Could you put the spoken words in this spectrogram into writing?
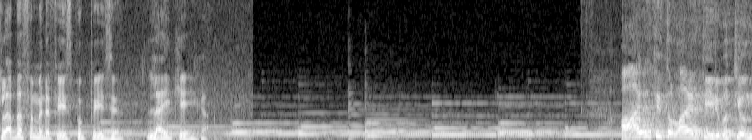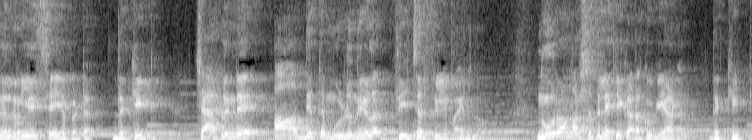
ക്ലബ് എഫ് എമ്മിന്റെ ഫേസ്ബുക്ക് പേജ് ലൈക്ക് ചെയ്യുക. ആയിരത്തി തൊള്ളായിരത്തി ഇരുപത്തിയൊന്നിൽ റിലീസ് ചെയ്യപ്പെട്ട ദ കിഡ് ചാപ്ലിന്റെ ആദ്യത്തെ മുഴുനീള ഫീച്ചർ ഫിലിമായിരുന്നു. നൂറാം വർഷത്തിലേക്ക് കടക്കുകയാണ് ദ കിഡ്.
